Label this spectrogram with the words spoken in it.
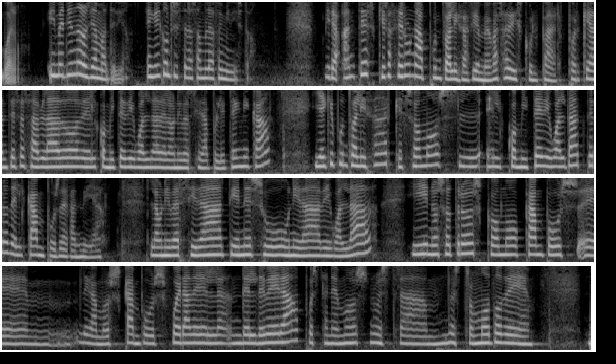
Bueno, y metiéndonos ya en materia, ¿en qué consiste la Asamblea Feminista? Mira, antes quiero hacer una puntualización, me vas a disculpar, porque antes has hablado del Comité de Igualdad de la Universidad Politécnica y hay que puntualizar que somos el Comité de Igualdad, pero del campus de Gandía. La universidad tiene su unidad de igualdad y nosotros como campus, eh, digamos, campus fuera del, del de Vera, pues tenemos nuestra, nuestro modo de,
